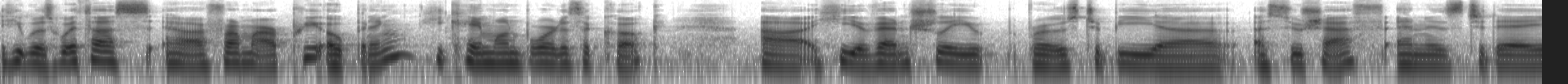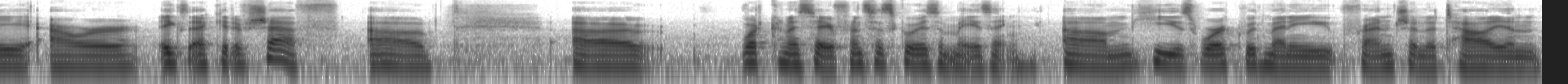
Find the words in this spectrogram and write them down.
he was with us uh, from our pre-opening. He came on board as a cook. Uh, he eventually rose to be a, a sous chef and is today our executive chef. Uh, uh, what can I say? Francisco is amazing. Um, he's worked with many French and Italian,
